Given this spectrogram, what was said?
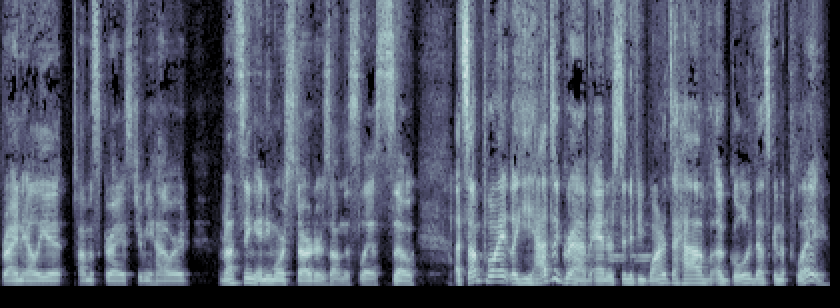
Brian Elliott, Thomas Greiss, Jimmy Howard. I'm not seeing any more starters on this list. So at some point, like he had to grab Anderson if he wanted to have a goalie that's going to play.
